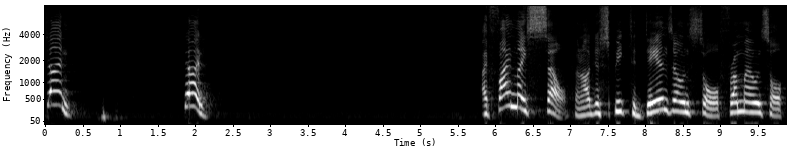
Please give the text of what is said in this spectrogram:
Done. Done. I find myself, and I'll just speak to Dan's own soul, from my own soul,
